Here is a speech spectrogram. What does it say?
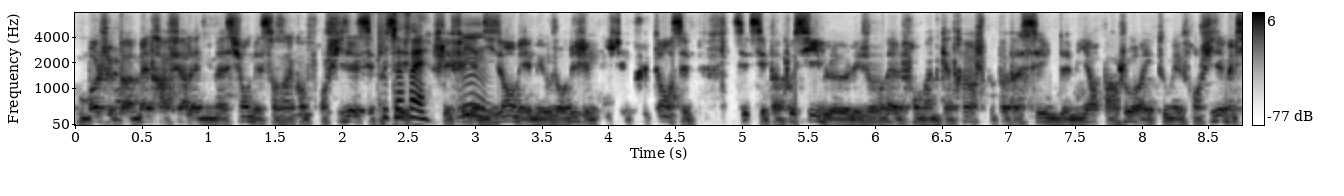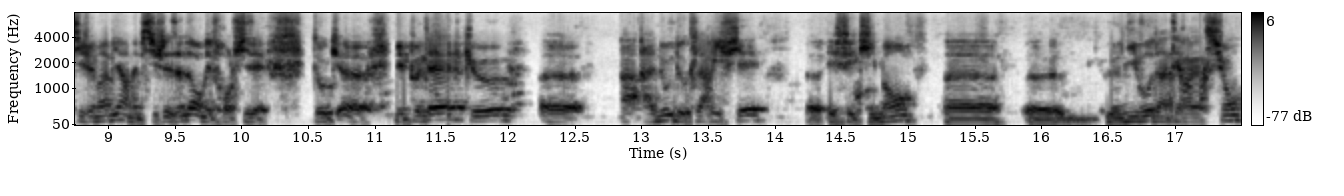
moi, je vais pas me mettre à faire l'animation des 150 franchisés. C'est, Tout à fait. Je l'ai fait il y a 10 mhm. ans, mais, mais aujourd'hui, j'ai, plus le temps. C'est, pas possible. Les journées, elles font 24 heures. Je peux pas passer une demi-heure par jour avec tous mes franchisés, même si j'aimerais bien, même si je les adore, mes franchisés. Donc, mais peut-être que à, nous de clarifier effectivement le niveau d'interaction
